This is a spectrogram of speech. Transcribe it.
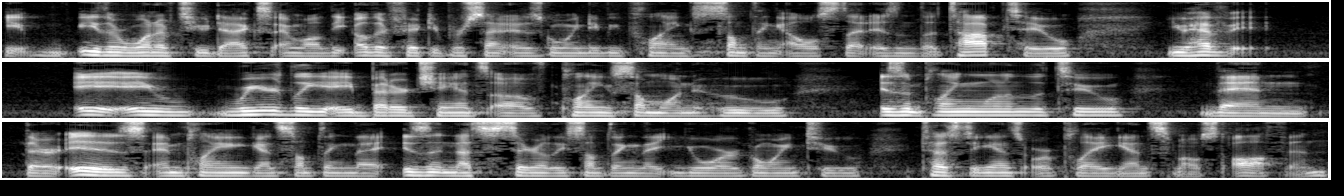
either one of two decks, and while the other 50% is going to be playing something else that isn't the top two, you have a, a weirdly a better chance of playing someone who isn't playing one of the two than there is and playing against something that isn't necessarily something that you're going to test against or play against most often.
